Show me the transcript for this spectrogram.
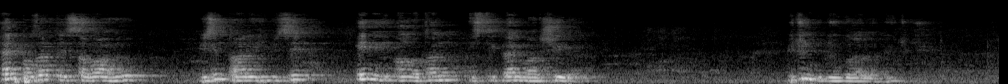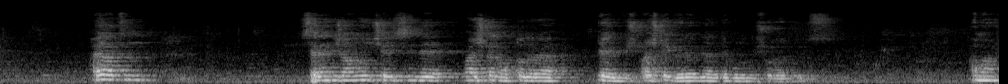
her pazartesi sabahı bizim tarihimizi en iyi anlatan İstiklal Marşı'yla bütün bu duygularla büyüdük. Hayatın serencamı içerisinde başka noktalara gelmiş, başka görevlerde bulunmuş olabiliriz. Ama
